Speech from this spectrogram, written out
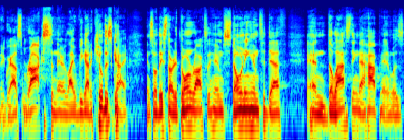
They grabbed some rocks and they're like, we got to kill this guy. And so they started throwing rocks at him, stoning him to death. And the last thing that happened was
